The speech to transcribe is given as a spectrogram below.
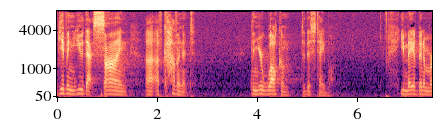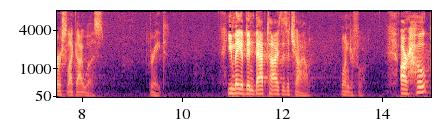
given you that sign uh, of covenant, then you're welcome to this table. You may have been immersed like I was. Great. You may have been baptized as a child. Wonderful. Our hope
